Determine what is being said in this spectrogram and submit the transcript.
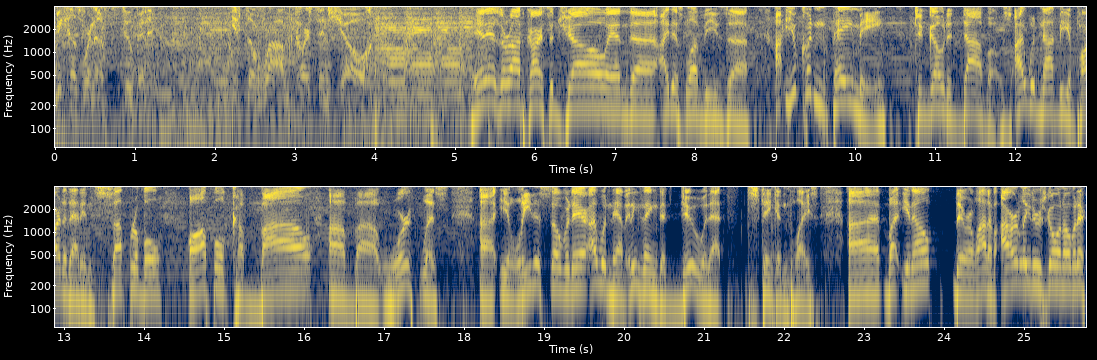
Because we're not stupid. It's the Rob Carson Show. It is a Rob Carson show, and uh, I just love these. Uh, you couldn't pay me to go to Davos. I would not be a part of that insufferable, awful cabal of uh, worthless uh, elitists over there. I wouldn't have anything to do with that stinking place. Uh, but, you know, there are a lot of our leaders going over there.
